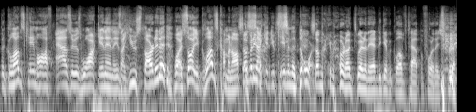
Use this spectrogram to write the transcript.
the gloves came off as he was walking in. And he's like, "You started it? Well, I saw your gloves coming off the second you came in the door." Somebody wrote on Twitter they had to give a glove tap before they stretch.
